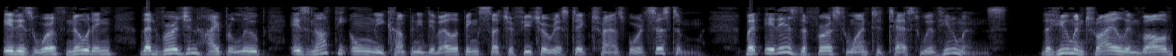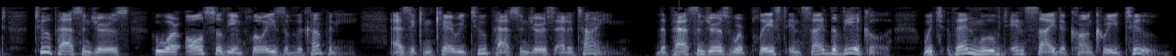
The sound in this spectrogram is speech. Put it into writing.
It is worth noting that Virgin Hyperloop is not the only company developing such a futuristic transport system, but it is the first one to test with humans. The human trial involved two passengers who are also the employees of the company, as it can carry two passengers at a time. The passengers were placed inside the vehicle, which then moved inside a concrete tube.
